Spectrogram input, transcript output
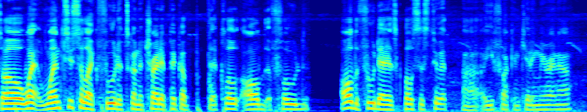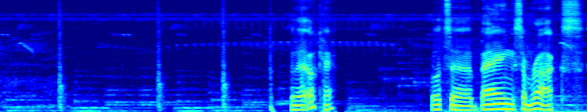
So, when, once you select food, it's going to try to pick up the clo all the food all the food that is closest to it. Uh, are you fucking kidding me right now? Okay. Let's uh, bang some rocks.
